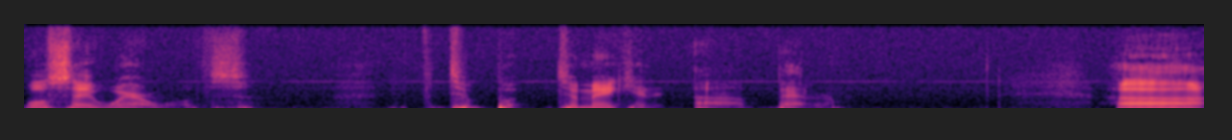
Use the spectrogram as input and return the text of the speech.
we'll say, werewolves to, put, to make it uh, better. Uh,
